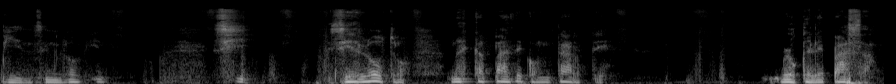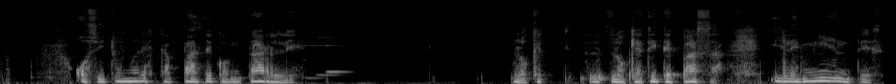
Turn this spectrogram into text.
Piénsenlo bien. Si, si el otro no es capaz de contarte lo que le pasa, o si tú no eres capaz de contarle lo que, lo que a ti te pasa y le mientes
